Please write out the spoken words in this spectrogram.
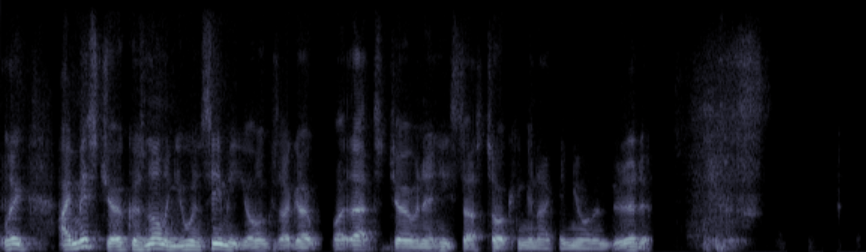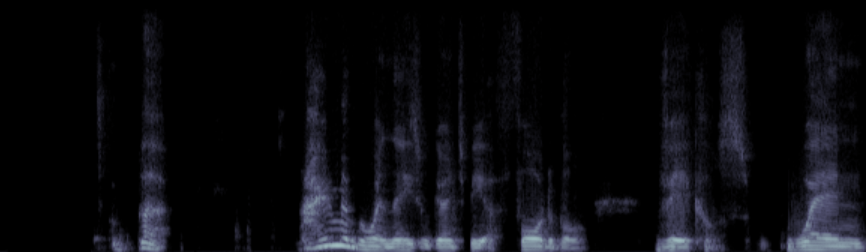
Like I miss Joe because normally you wouldn't see me yawn because I go like that to Joe and then he starts talking and I can yawn and do it. But I remember when these were going to be affordable vehicles, when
